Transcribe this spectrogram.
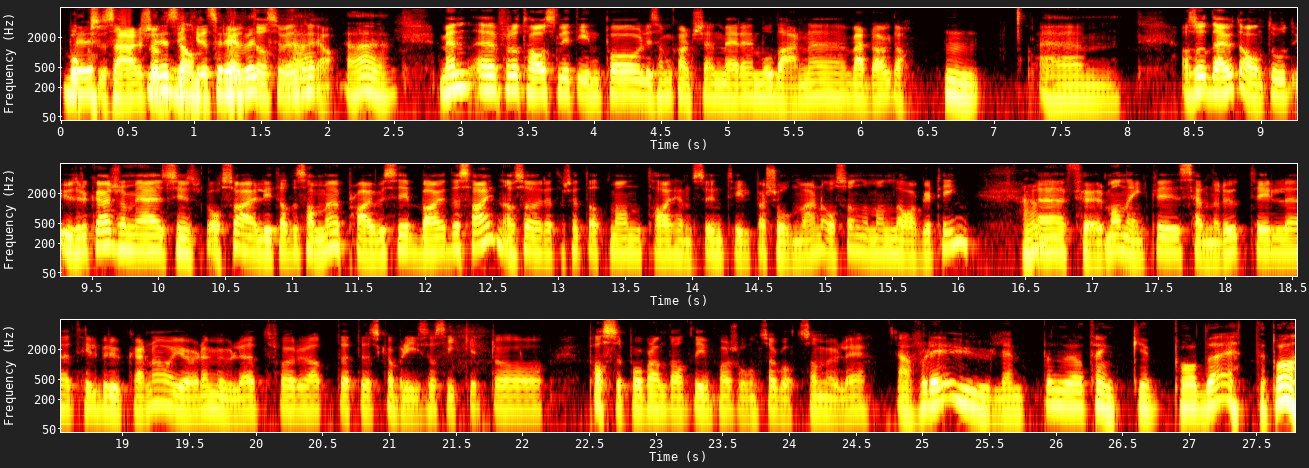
Bokseseler som sikkerhetsbelte osv. Ja. Ja, ja. Men uh, for å ta oss litt inn på liksom, kanskje en mer moderne hverdag, da. Mm. Um, altså Det er jo et annet uttrykk her som jeg syns også er litt av det samme. Privacy by design. altså rett og slett At man tar hensyn til personvernet også når man lager ting. Ja. Uh, før man egentlig sender det ut til, til brukerne og gjør det mulighet for at dette skal bli så sikkert og passe på bl.a. informasjon så godt som mulig. ja, for det er ulempen ved å tenke på det etterpå.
